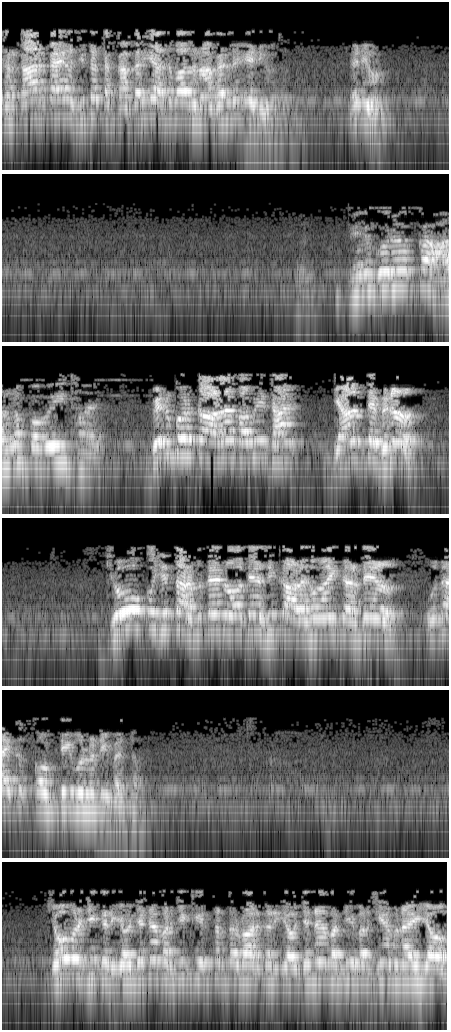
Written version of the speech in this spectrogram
ਸਰਕਾਰ ਕਹੇ ਅਸੀਂ ਤਾਂ ਧੱਕਾ ਕਰੀਏ, ਅਤਵਾਦ ਨਾ ਫੈਲੇ ਇਹ ਨਹੀਂ ਹੋ ਸਕਦਾ। ਇਹ ਨਹੀਂ ਹੋਣਾ। ਬਿਨ ਗੁਰ ਘਾਲ ਨ ਪਵੇ ਥਾਂ ਬਿਨ ਗੁਰ ਘਾਲ ਨਾ ਪਵੇ ਥਾਂ ਗਿਆਨ ਤੇ ਬਿਨਾ। ਜੋ ਕੁਝ ਧਰਮ ਦੇ ਨਾਂ ਤੇ ਅਸੀਂ ਘਾਲ ਗਵਾਈ ਕਰਦੇ ਹਾਂ, ਉਹਦਾ ਇੱਕ ਕੌਡੀ ਮੁੱਲ ਨਹੀਂ ਪੈਂਦਾ। ਜੋ ਮਰਜ਼ੀ ਕਰੀ ਜਾਓ ਜਿੰਨਾ ਮਰਜ਼ੀ ਕੀਰਤਨ ਦਰਬਾਰ ਕਰੀ ਜਾਓ ਜਿੰਨਾ ਮਰਜ਼ੀ ਵਰਸੀਆਂ ਬਣਾਈ ਜਾਓ।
